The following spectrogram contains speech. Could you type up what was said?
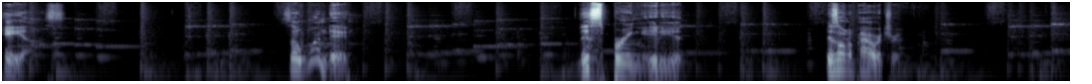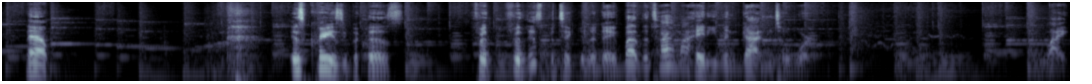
chaos. So one day, this spring idiot is on a power trip. Now, it's crazy because for for this particular day, by the time I had even gotten to work, like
